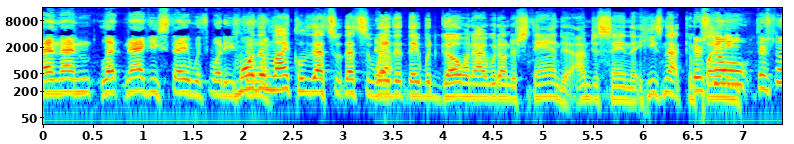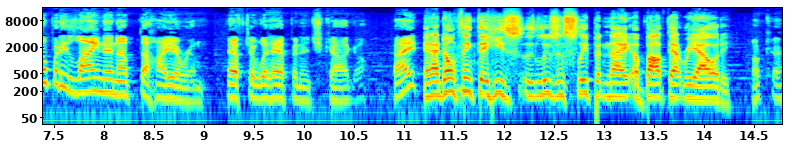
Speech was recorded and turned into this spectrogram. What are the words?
and then let Nagy stay with what he's doing. More doing. than likely, that's that's the way Yeah. that they would go, and I would understand it. I'm just saying that he's not there's complaining, no, there's nobody lining up to hire him after what happened in Chicago, right? and I don't think that he's losing sleep at night about that reality. Okay.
